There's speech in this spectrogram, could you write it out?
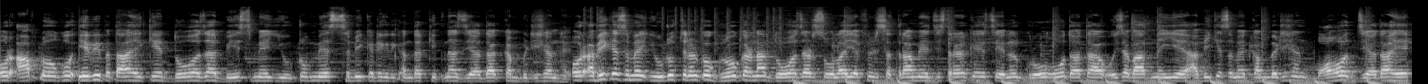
और आप लोगों को ये भी पता है कि 2020 में यूट्यूब में सभी कैटेगरी के अंदर कितना ज़्यादा कंपटीशन है। और अभी के समय यूट्यूब चैनल को ग्रो करना 2016 या फिर 17 में जिस तरह के चैनल ग्रो होता था वैसा बात नहीं है। अभी के समय कम्पिटिशन बहुत ज़्यादा है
